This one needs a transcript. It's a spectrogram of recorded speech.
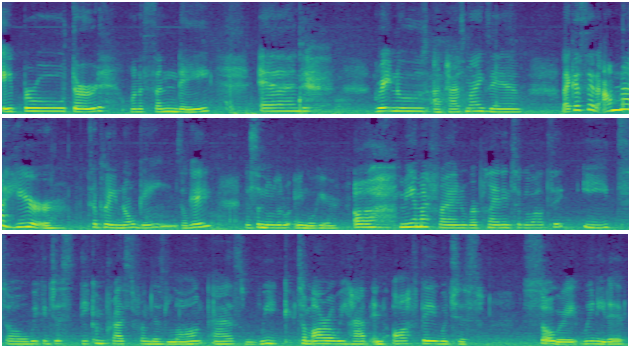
April 3rd on a Sunday. And great news, I passed my exam. Like I said, I'm not here to play no games, okay? It's a new little angle here. Uh, me and my friend, we're planning to go out to eat so we could just decompress from this long ass week. Tomorrow we have an off day, which is so great. We need it.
